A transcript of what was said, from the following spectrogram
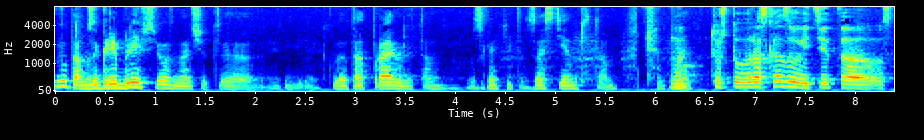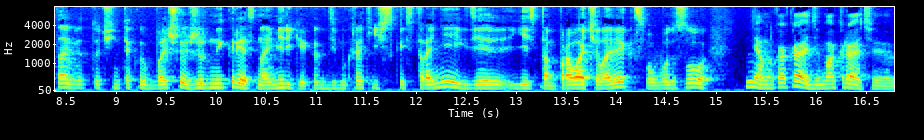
Ну, там загребли все, значит, э, куда-то отправили там за какие-то застенки там. Ну, то, что вы рассказываете, это ставит очень такой большой жирный крест на Америке как демократической стране, где есть там права человека, свобода слова. Не, ну какая демократия?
